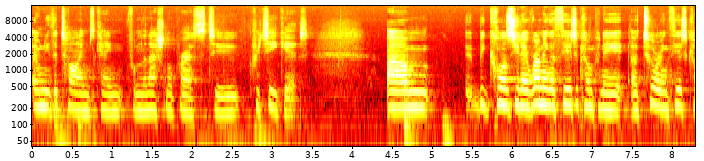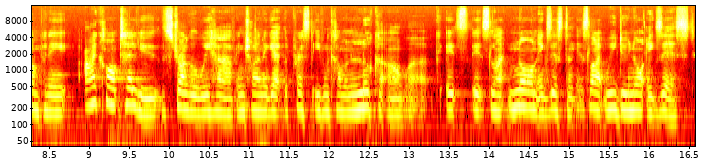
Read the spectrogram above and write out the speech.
only the Times came from the national press to critique it. Um, because, you know, running a theatre company, a touring theatre company, I can't tell you the struggle we have in trying to get the press to even come and look at our work. It's, it's like non-existent. It's like we do not exist.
